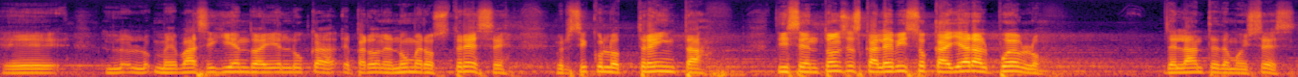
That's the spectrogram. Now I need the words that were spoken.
eh, me va siguiendo ahí en Lucas, eh, perdón, en Números 13, versículo 30, dice entonces Caleb hizo callar al pueblo delante de Moisés.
